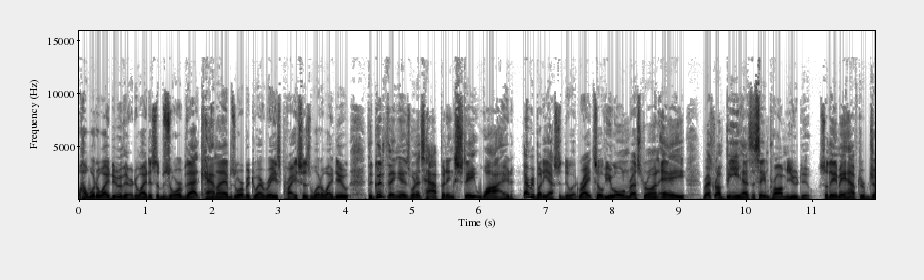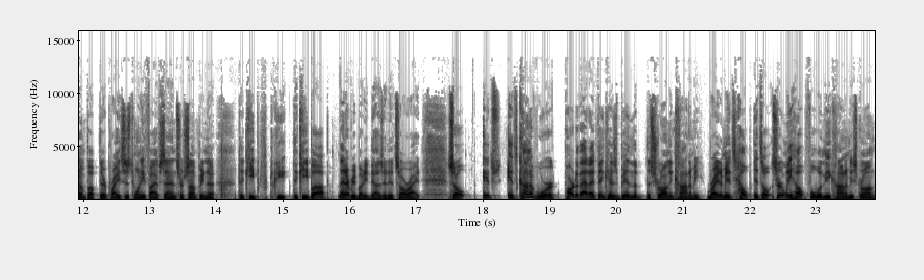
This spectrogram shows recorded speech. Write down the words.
how, what do I do there? Do I just absorb that? Can I absorb it? Do I raise prices? What do I do? The good thing is when it's happening statewide, everybody has to do it, right? So if you own restaurant A, restaurant B has the same problem you do. So they may have to jump up their prices 25 cents or something to, to keep, to keep up. And everybody does it. It's all right. So it's it's kind of worked. Part of that, I think, has been the, the strong economy, right? I mean, it's help. It's certainly helpful when the economy's strong.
